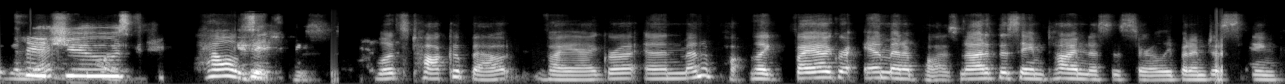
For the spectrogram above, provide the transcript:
to the next issues. Health Is it- issues. Let's talk about Viagra and menopause, like Viagra and menopause, not at the same time necessarily, but I'm just saying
